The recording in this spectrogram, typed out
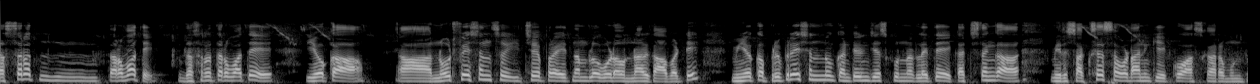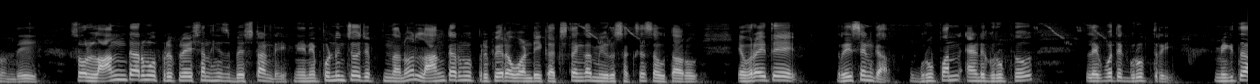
దసరా తర్వాతే దసరా తర్వాతే ఈ యొక్క నోటిఫికేషన్స్ ఇచ్చే ప్రయత్నంలో కూడా ఉన్నారు కాబట్టి మీ యొక్క ప్రిపరేషన్ను కంటిన్యూ చేసుకున్నట్లయితే ఖచ్చితంగా మీరు సక్సెస్ అవ్వడానికి ఎక్కువ ఆస్కారం ఉంటుంది. So long term preparation is best అండి. నేను ఎప్పటి నుంచో చెప్తున్నాను లాంగ్ టర్మ్ ప్రిపేర్ అవ్వండి. ఖచ్చితంగా మీరు సక్సెస్ అవుతారు. ఎవరైతే రీసెంట్గా group one and group two లేకపోతే గ్రూప్ త్రీ మిగతా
